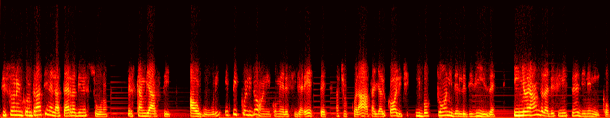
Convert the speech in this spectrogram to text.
si sono incontrati nella terra di nessuno per scambiarsi auguri e piccoli doni come le sigarette, la cioccolata, gli alcolici, i bottoni delle divise, ignorando la definizione di nemico.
